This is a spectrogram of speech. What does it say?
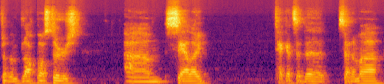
flipping blockbusters, um, sell out tickets at the cinema.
